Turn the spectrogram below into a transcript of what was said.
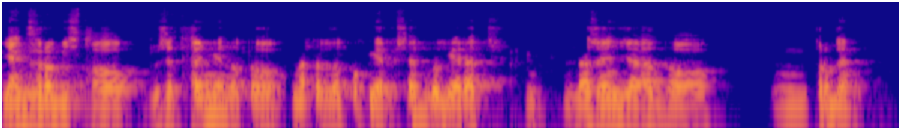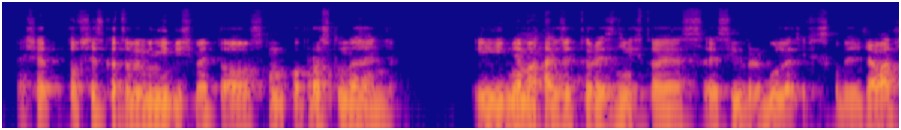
jak zrobić to rzetelnie? No to na pewno po pierwsze dobierać narzędzia do mm, problemu. W sensie to wszystko, co wymieniliśmy, to są po prostu narzędzia. I nie ma tak, że któreś z nich to jest silver bullet i wszystko będzie działać.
